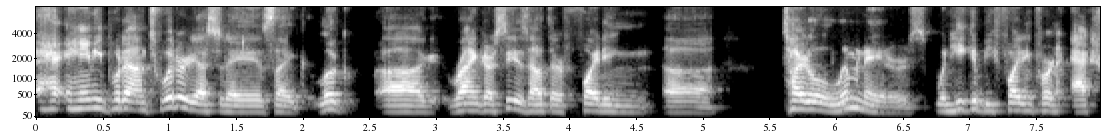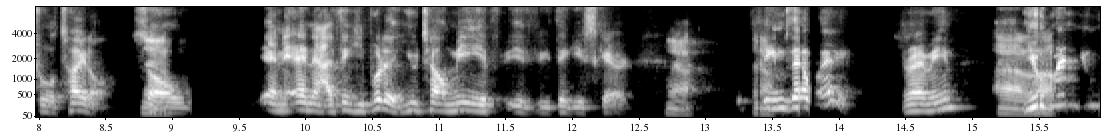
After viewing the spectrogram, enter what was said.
Haney put it on Twitter yesterday is like, look, uh, Ryan Garcia is out there fighting uh, title eliminators when he could be fighting for an actual title. So, and and I think he put it. You tell me if, if you think he's scared. Yeah. It Yeah. seems that way. You know what I mean? I You know. win, you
